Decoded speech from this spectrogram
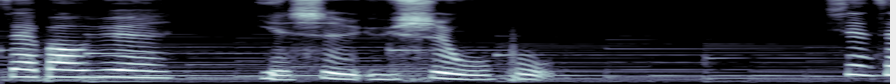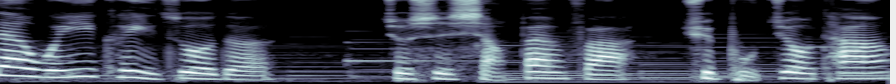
再抱怨也是于事无补。现在唯一可以做的，就是想办法。去补救他。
